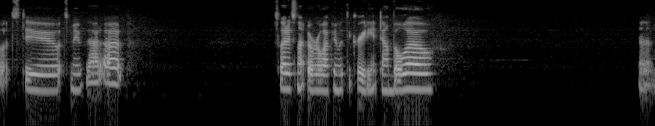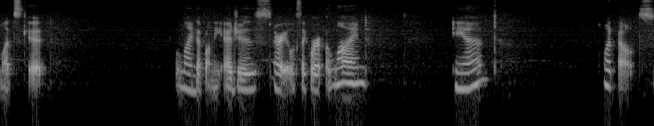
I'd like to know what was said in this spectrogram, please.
So let's do, let's move that up so that it's not overlapping with the gradient down below. And then let's get lined up on the edges. Alright, it looks like we're aligned. And what else?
